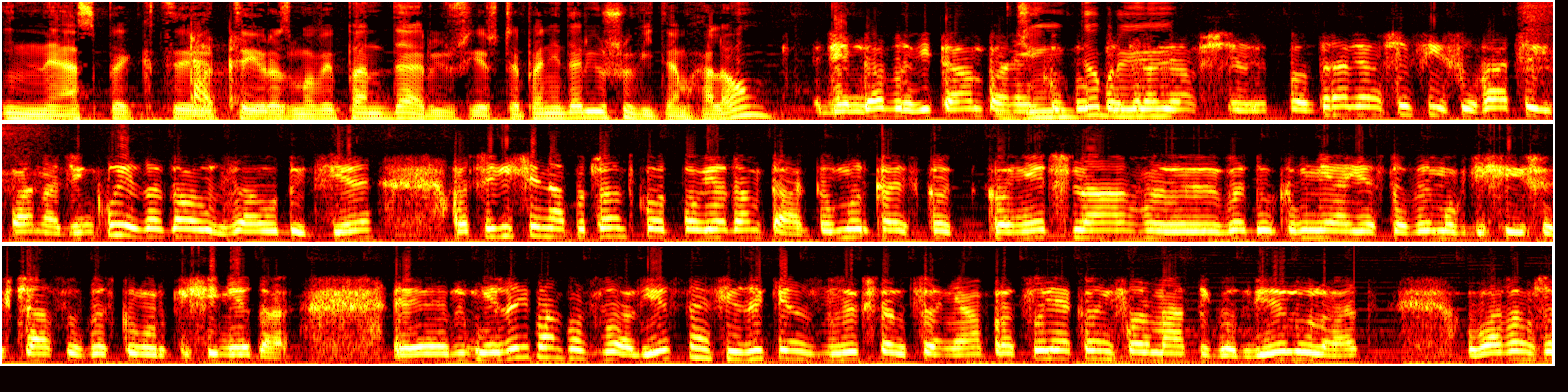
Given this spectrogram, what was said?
inny aspekt e, tej rozmowy. Pan Dariusz jeszcze. Panie Dariuszu, witam, halo? Dzień dobry, witam panie Dzień Kubu. dobry. Pozdrawiam, pozdrawiam wszystkich słuchaczy i pana. Dziękuję za, za, za audycję. Oczywiście na początku odpowiadam tak. Komórka jest ko- konieczna. Yy, Według mnie jest to wymóg dzisiejszych czasów. Bez komórki się nie da. Yy, Jeżeli pan pozwoli, jestem fizykiem z wykształcenia. Pracuję jako informatyk od wielu lat. Uważam, że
